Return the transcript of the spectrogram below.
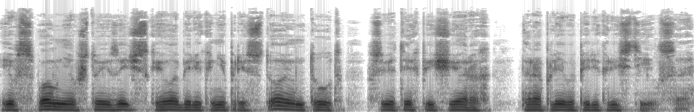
и, вспомнив, что языческий оберег непристоен тут, в святых пещерах, торопливо перекрестился.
